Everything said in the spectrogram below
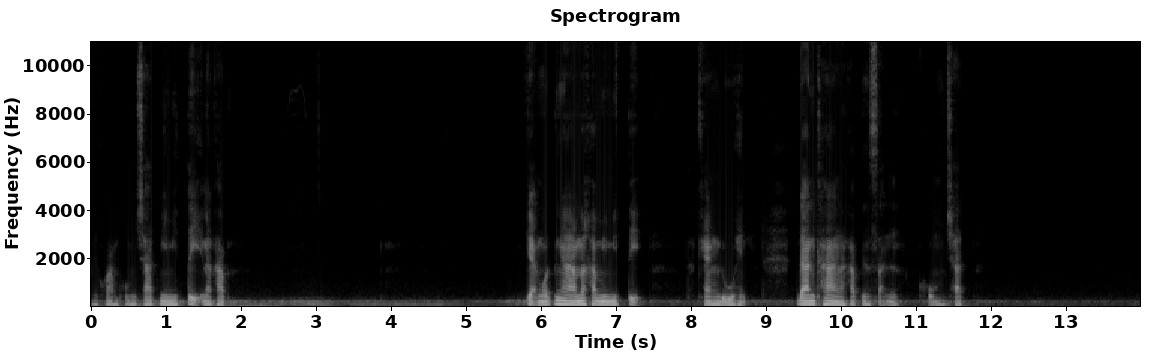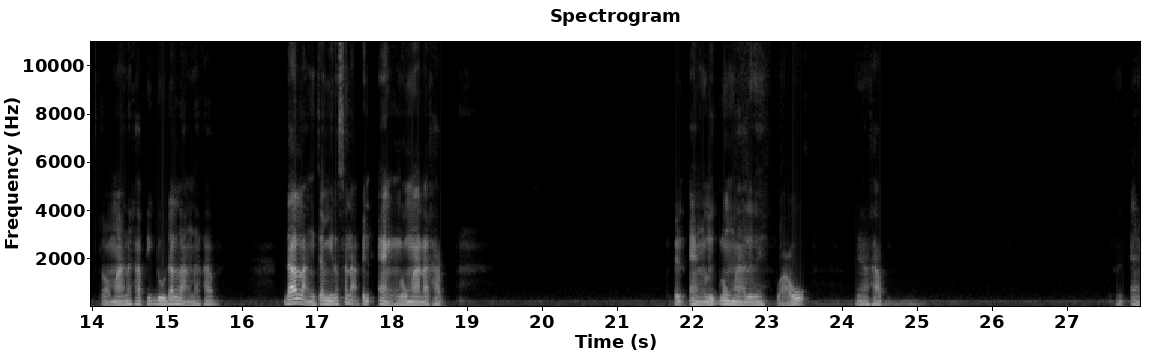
มีความคมชัดมีมิตินะครับ แกะงดงามนะครับ มีมิติแข่งดูเห็นด้านข้างนะครับ เป็นสันคมชัด ต่อมานะครับพลิกดูด้านหลังนะครับ ด้านหลังจะมีลักษณะเป็นแอ่งลงมานะครับ เป็นแอ่งลึกลงมาเลยว้าวเนี่ยนะครับแอ่ง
